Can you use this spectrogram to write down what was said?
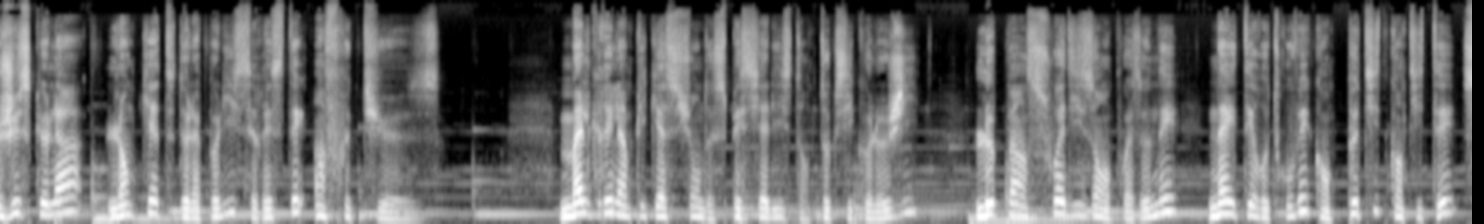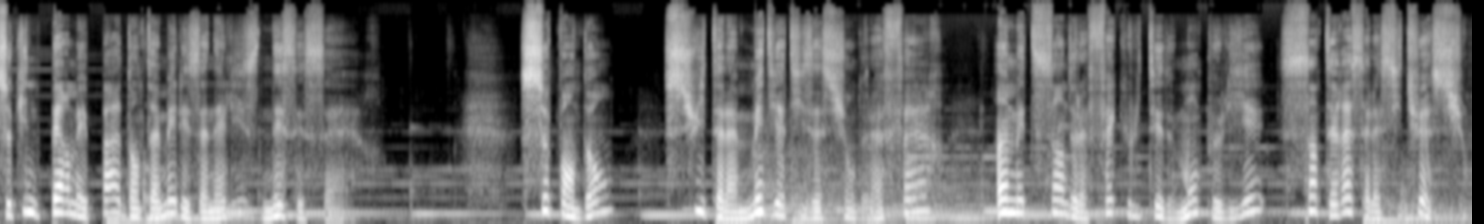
Jusque-là, l'enquête de la police est restée infructueuse. Malgré l'implication de spécialistes en toxicologie, le pain soi-disant empoisonné n'a été retrouvé qu'en petite quantité, ce qui ne permet pas d'entamer les analyses nécessaires. Cependant, suite à la médiatisation de l'affaire, un médecin de la faculté de Montpellier s'intéresse à la situation.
